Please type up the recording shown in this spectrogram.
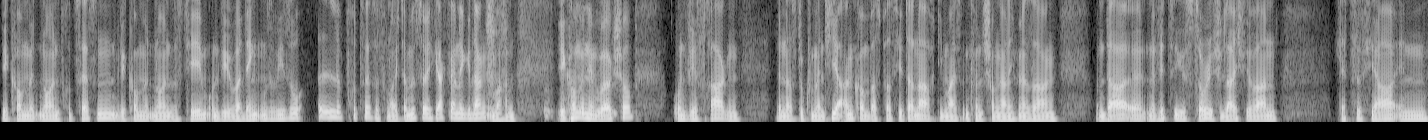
Wir kommen mit neuen Prozessen, wir kommen mit neuen Systemen und wir überdenken sowieso alle Prozesse von euch. Da müsst ihr euch gar keine Gedanken machen. Wir kommen in den Workshop und wir fragen, wenn das Dokument hier ankommt, was passiert danach? Die meisten können es schon gar nicht mehr sagen. Und da äh, eine witzige Story vielleicht. Wir waren letztes Jahr in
